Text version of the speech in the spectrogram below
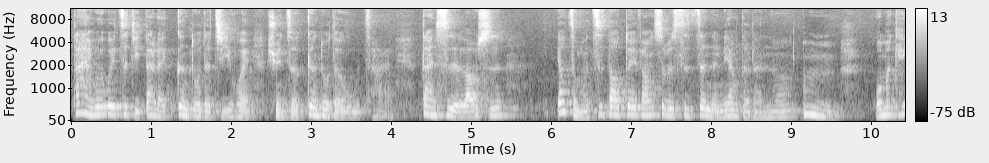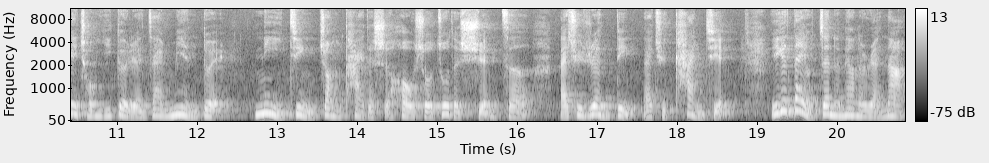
他还会为自己带来更多的机会，选择更多的舞台。但是，老师要怎么知道对方是不是正能量的人呢？嗯，我们可以从一个人在面对。逆境状态的时候所做的选择，来去认定，来去看见一个带有正能量的人呐，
